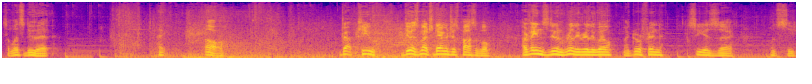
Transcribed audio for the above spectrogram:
So let's do that. Hey. Oh. Drop Q. Do as much damage as possible. Our Vayne's doing really, really well. My girlfriend, she is, uh, let's see.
